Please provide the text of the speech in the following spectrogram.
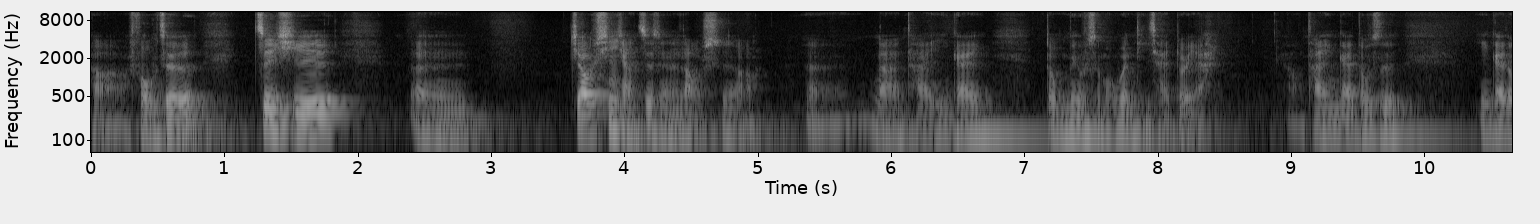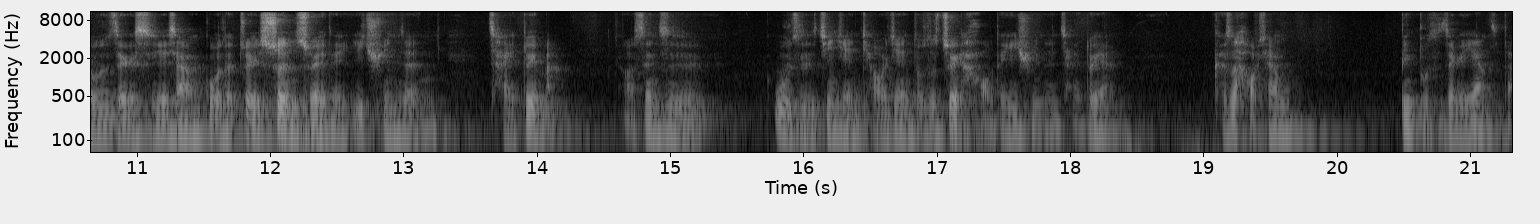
啊，否则这些呃教心想事成的老师啊，呃，那他应该都没有什么问题才对啊！啊，他应该都是应该都是这个世界上过得最顺遂的一群人才对嘛？啊，甚至物质金钱条件都是最好的一群人才对啊！可是好像并不是这个样子的，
